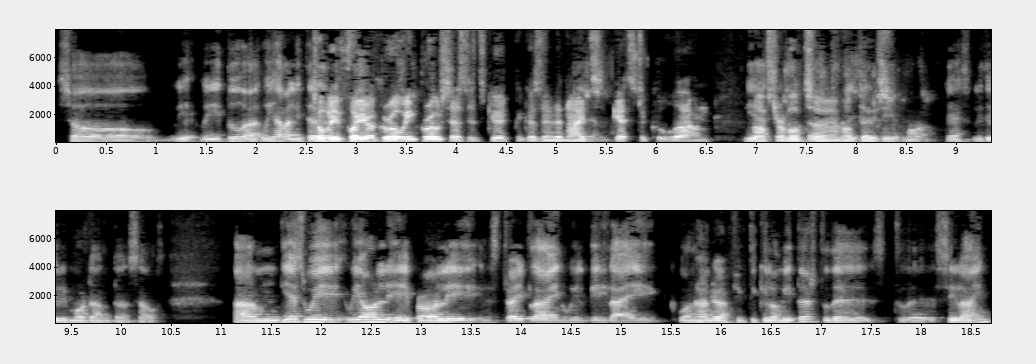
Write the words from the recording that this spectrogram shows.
So we, we do a, we have a little so for your growing process it's good because in the nights yeah. it gets to cool down yes, after hot uh, hot days. more, yes a little bit more than, than south. Um, yes we we only probably in a straight line will be like 150 kilometers to the to the sea line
